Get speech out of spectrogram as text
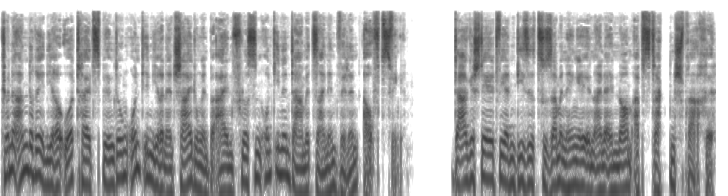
könne andere in ihrer Urteilsbildung und in ihren Entscheidungen beeinflussen und ihnen damit seinen Willen aufzwingen. Dargestellt werden diese Zusammenhänge in einer enorm abstrakten Sprache.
